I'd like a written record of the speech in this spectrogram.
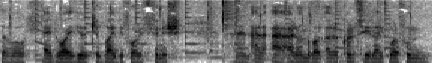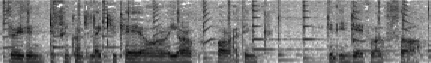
So I advise you to buy before it's finished. And I, I don't know about other countries like Vodafone there is in different countries like UK or Europe or I think in India as well so. I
